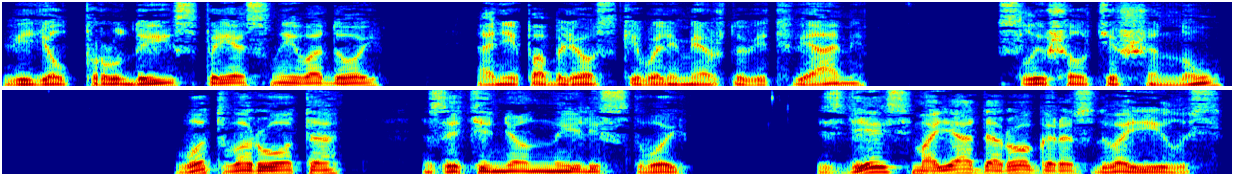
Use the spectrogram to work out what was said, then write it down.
видел пруды с пресной водой, они поблескивали между ветвями, слышал тишину. Вот ворота, затененные листвой. Здесь моя дорога раздвоилась.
